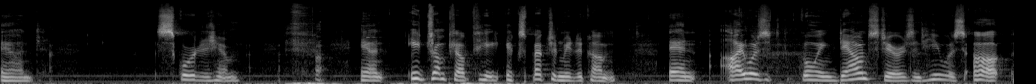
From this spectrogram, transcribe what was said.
and squirted him. And he jumped up. He expected me to come, and I was going downstairs and he was up,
